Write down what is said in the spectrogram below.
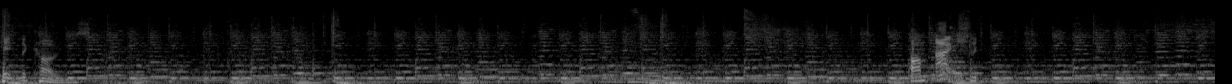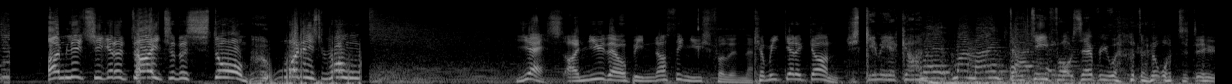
hit the cones. I'm actually... I'm literally gonna die to the storm! What is wrong? Yes, I knew there would be nothing useful in there. Can we get a gun? Just give me a gun. My, my mind's There are back. defaults everywhere. I don't know what to do.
